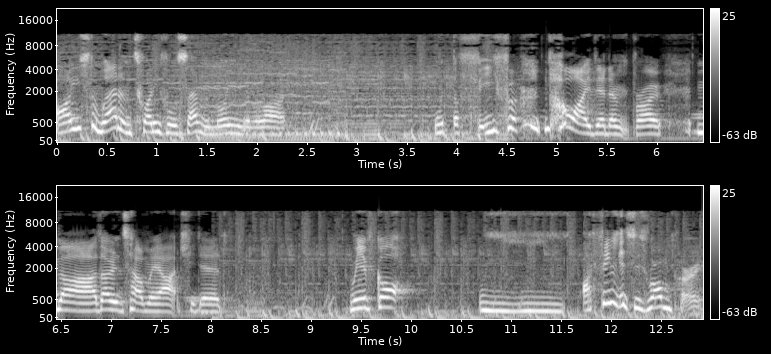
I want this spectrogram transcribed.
I used to wear them 24/7. Not even gonna lie. With the FIFA? No, I didn't, bro. Nah, don't tell me I actually did. We've got. I think this is Romper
